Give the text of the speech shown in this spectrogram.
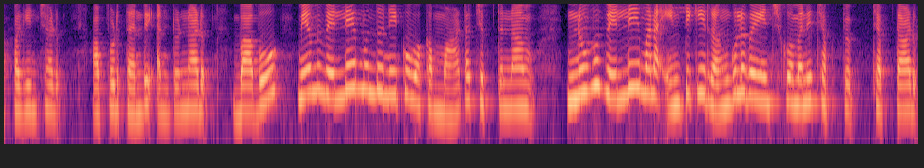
అప్పగించాడు. అప్పుడు తండ్రి అంటున్నాడు బాబు మేము వెళ్ళే ముందు నీకు ఒక మాట చెప్తున్నాము. నువ్వు వెళ్ళి మన ఇంటికి రంగులు వేయించుకోమని చెప్ చెప్తాడు.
